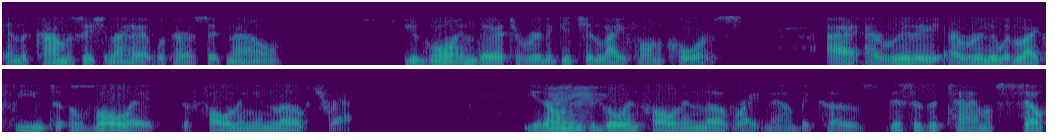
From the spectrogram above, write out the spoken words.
and the conversation I had with her said, "Now, you're going there to really get your life on course. I, I really, I really would like for you to avoid the falling in love trap. You don't need to mm. go and fall in love right now because this is a time of self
